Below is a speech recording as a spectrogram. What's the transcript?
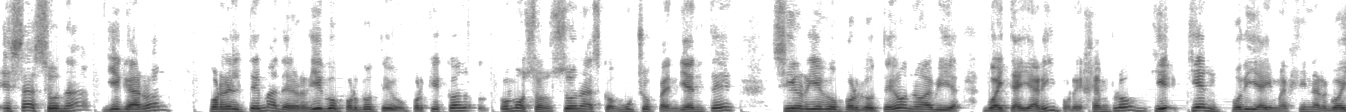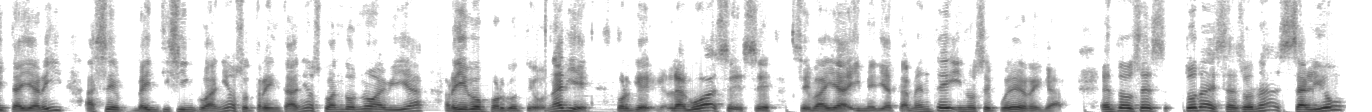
Esa zona llegaron por el tema del riego por goteo, porque como son zonas con mucho pendiente, sin riego por goteo no había Guaitayari, por ejemplo. ¿Quién podía imaginar Guaitayari hace 25 años o 30 años cuando no había riego por goteo? Nadie, porque el agua se, se, se vaya inmediatamente y no se puede regar. Entonces, toda esa zona salió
